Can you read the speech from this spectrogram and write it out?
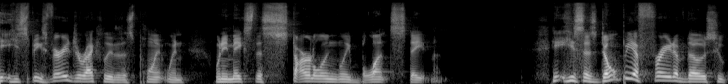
he, he speaks very directly to this point when, when he makes this startlingly blunt statement. He says, Don't be afraid of those who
